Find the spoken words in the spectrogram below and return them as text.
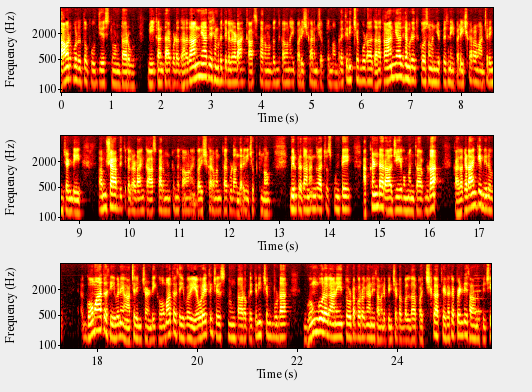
తామరపూలతో పూజ చేస్తూ ఉంటారు మీకంతా కూడా ధనధాన్యాది సమృద్ధి కలగడానికి ఆస్కారం ఉంటుంది. కావున ఈ పరిష్కారం చెప్తున్నాం. ప్రతినిత్యం కూడా ధనధాన్యాది సమృద్ధి కోసం అని చెప్పేసి ఈ పరిష్కారం ఆచరించండి. వంశాభివృద్ధి కలగడానికి ఆస్కారం ఉంటుంది. కావున ఈ పరిష్కారం అంతా కూడా అందరికీ చెప్తున్నాం. మీరు ప్రధానంగా చూసుకుంటే అఖండ రాజయోగం అంతా కూడా కలగడానికి మీరు గోమాత సేవని ఆచరించండి. గోమాత సేవ ఎవరైతే చేస్తుంటారో ప్రతినిత్యం కూడా గోంగూర కానీ తోటకూర కానీ సమర్పించడం వల్ల పచ్చిక చిలకపిండి సమర్పించి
